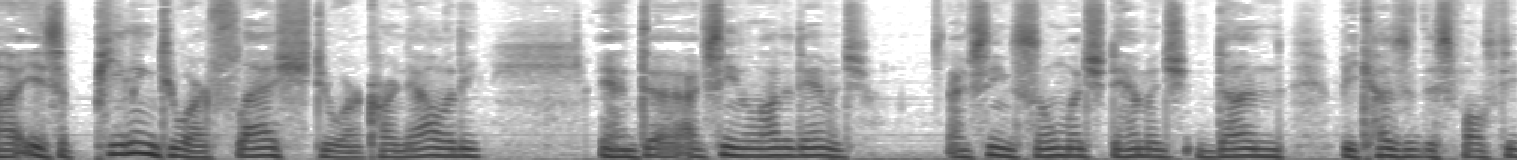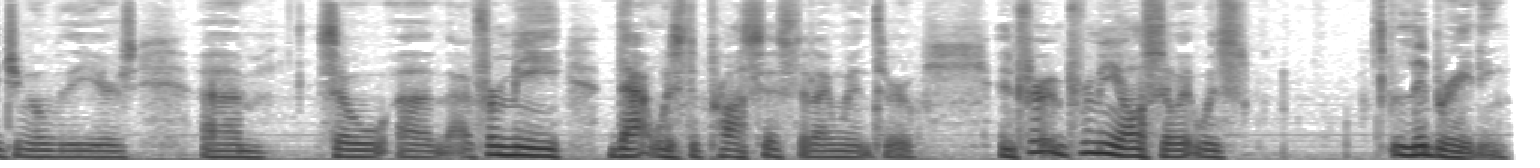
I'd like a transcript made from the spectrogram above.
uh, is appealing to our flesh, to our carnality, and uh, I've seen a lot of damage. I've seen so much damage done because of this false teaching over the years. Um, so uh, for me, that was the process that I went through, and for for me also, it was liberating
